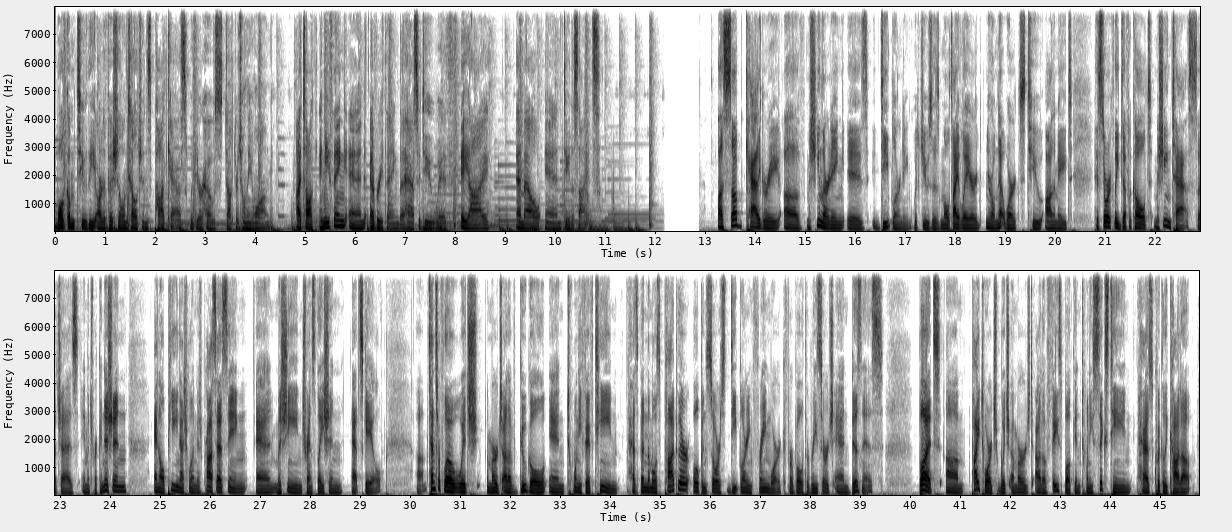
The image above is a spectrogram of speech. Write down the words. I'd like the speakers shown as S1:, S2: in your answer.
S1: Welcome to the Artificial Intelligence Podcast with your host, Dr. Tony Hoang. I talk anything and everything that has to do with AI, ML, and data science. A subcategory of machine learning is deep learning, which uses multi layered neural networks to automate historically difficult machine tasks such as image recognition, NLP, natural language processing, and machine translation at scale. Um, TensorFlow, which emerged out of Google in 2015, has been the most popular open source deep learning framework for both research and business. But um, PyTorch, which emerged out of Facebook in 2016, has quickly caught up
